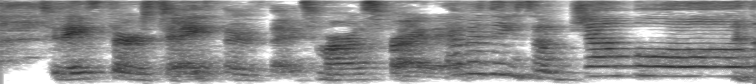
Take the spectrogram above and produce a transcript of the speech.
Today's Thursday. Today's Thursday. Tomorrow's Friday. Everything's so jumbled.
